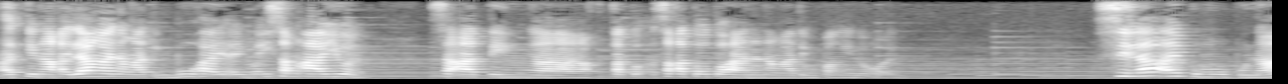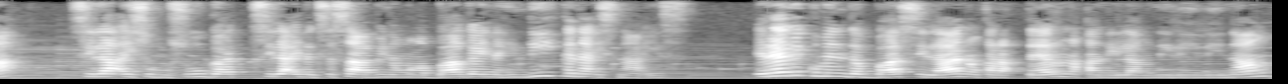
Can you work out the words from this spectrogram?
At kinakailangan ang ating buhay ay maisang ayon sa ating ah, kato- sa katotohanan ng ating Panginoon. Sila ay pumupuna, sila ay sumusugat, sila ay nagsasabi ng mga bagay na hindi kanais-nais. Irerekomenda ba sila ng karakter na kanilang nililinang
